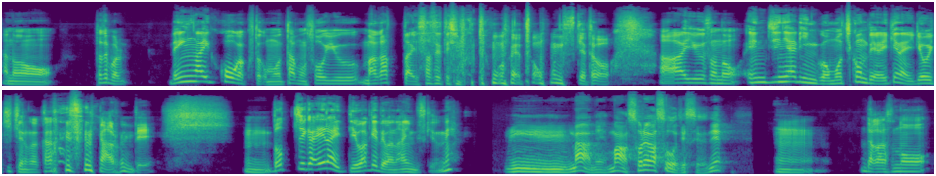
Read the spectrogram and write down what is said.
あの、例えば、恋愛工学とかも多分そういう曲がったりさせてしまったものだと思うんですけど、ああいうそのエンジニアリングを持ち込んではいけない領域っていうのが確実にあるんで、うん、どっちが偉いっていうわけではないんですけどね。うん、まあね、まあそれはそうですよね。うん。だからその、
